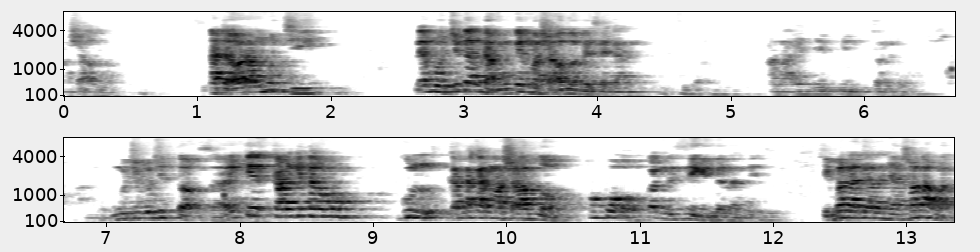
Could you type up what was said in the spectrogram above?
masya Allah. Ada orang muji, yang muji kan nggak mungkin masya Allah biasanya kan? Anak ini pinter, muji-muji toh. Nah, kalau kita ngomong gul, katakan masya Allah. Oh, oh kan di sini gitu nanti. Gimana caranya sholawat?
